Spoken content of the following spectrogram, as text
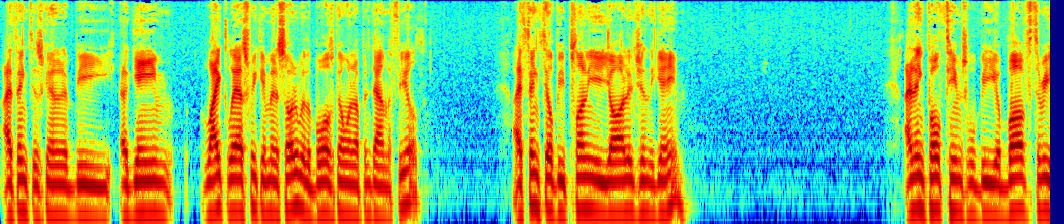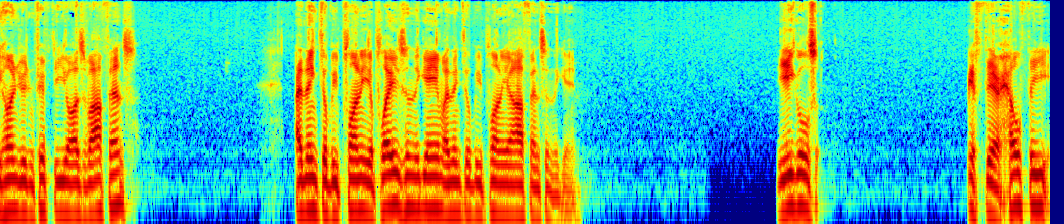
I think there's going to be a game like last week in Minnesota where the ball's going up and down the field. I think there'll be plenty of yardage in the game. I think both teams will be above 350 yards of offense. I think there'll be plenty of plays in the game. I think there'll be plenty of offense in the game. The Eagles, if they're healthy,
